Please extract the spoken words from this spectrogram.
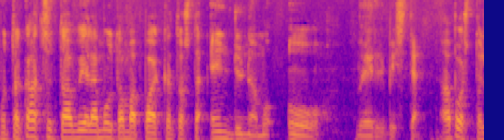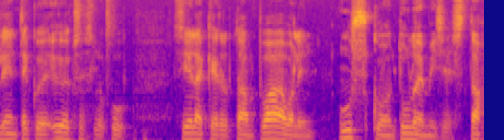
Mutta katsotaan vielä muutama paikka tuosta endynamo o-verbistä. Apostolien tekojen 9. luku, siellä kerrotaan Paavalin uskoon tulemisesta,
